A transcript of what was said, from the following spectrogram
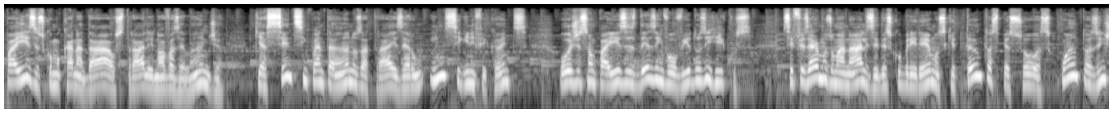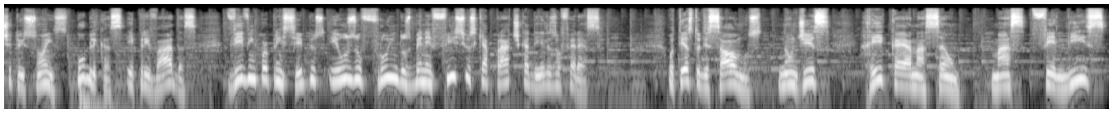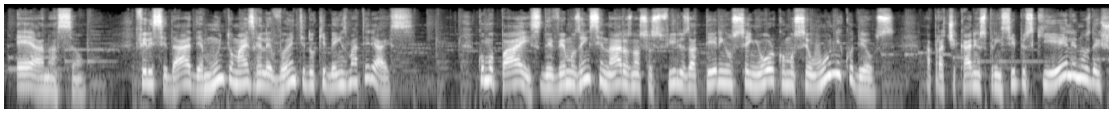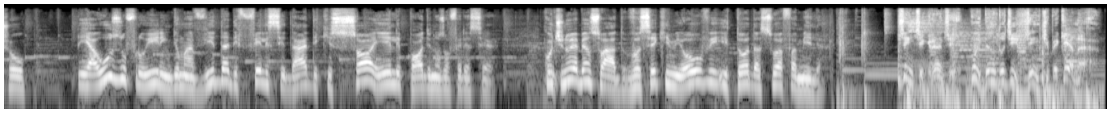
Países como Canadá, Austrália e Nova Zelândia, que há 150 anos atrás eram insignificantes, hoje são países desenvolvidos e ricos. Se fizermos uma análise, descobriremos que tanto as pessoas quanto as instituições, públicas e privadas, vivem por princípios e usufruem dos benefícios que a prática deles oferece. O texto de Salmos não diz rica é a nação, mas feliz é a nação. Felicidade é muito mais relevante do que bens materiais. Como pais, devemos ensinar os nossos filhos a terem o Senhor como seu único Deus, a praticarem os princípios que Ele nos deixou e a usufruírem de uma vida de felicidade que só Ele pode nos oferecer. Continue abençoado, você que me ouve e toda a sua família. Gente grande cuidando de gente pequena.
